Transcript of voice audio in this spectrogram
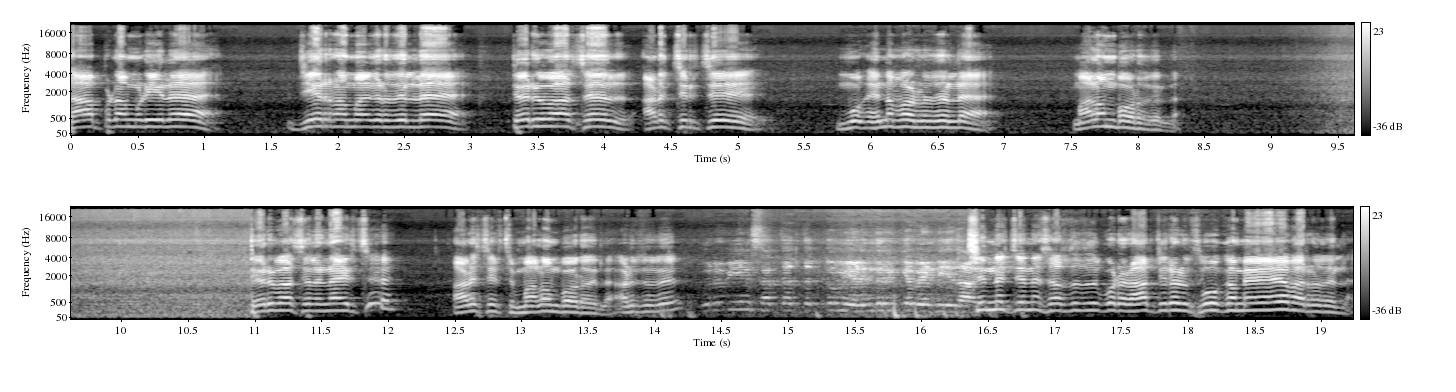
சாப்பிட முடியல. ஜீரணமாகிறது இல்லை தெருவாசல் அடைச்சிருச்சு. என்ன பண்ணுறதில்ல மலம் போகிறதில்ல தெருவாசல் என்ன ஆயிடுச்சு அடைச்சிருச்சு மலம் போகிறதில்ல அடுத்தது குருவியின் சத்தத்துக்கும் எழுந்திருக்க வேண்டியதாக சின்ன சின்ன சத்தத்துக்கு கூட ராத்திரியில் தூக்கமே வர்றதில்லை.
